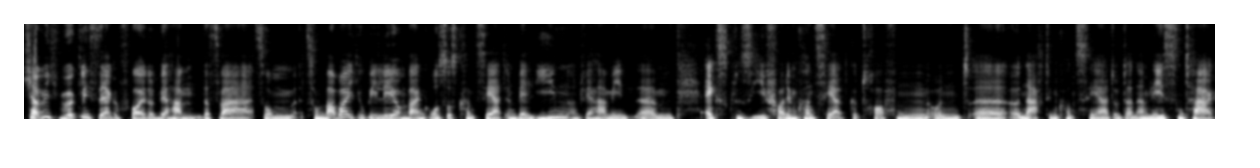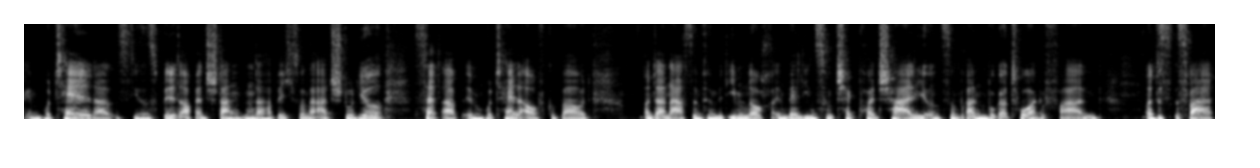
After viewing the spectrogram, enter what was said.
ich habe mich wirklich sehr gefreut und wir haben, das war zum zum Mauerjubiläum, war ein großes Konzert in Berlin und wir haben ihn ähm, exklusiv vor dem Konzert getroffen und äh, nach dem Konzert und dann am nächsten Tag im Hotel, da ist dieses Bild auch entstanden. Da habe ich so eine Art Studio-Setup im Hotel aufgebaut und danach sind wir mit ihm noch in Berlin zum Checkpoint Charlie und zum Brandenburger Tor gefahren und es, es war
